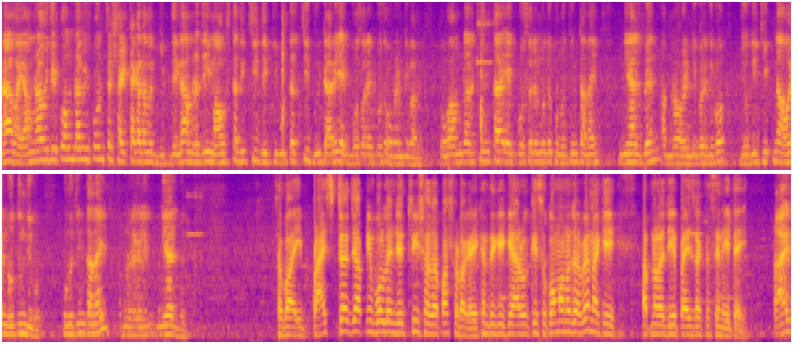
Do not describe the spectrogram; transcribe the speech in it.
না ভাই, আমরা ওই যে কম দামি পঞ্চাশ ষাট টাকা দামের গিফট দিই না, আমরা যেই মাউসটা দিচ্ছি, যে কিবোর্ডটা দিচ্ছি, দুইটারই এক বছর এক বছর ওয়ারেন্টি পাবে। তো আমরা চিন্তা, এক বছরের মধ্যে কোনো চিন্তা নাই, নিয়ে আসবেন, আমরা ওয়ারেন্টি করে দিব। যদি ঠিক না হয়, নতুন দিব। কোনো চিন্তা নাই, আপনারা খালি নিয়ে আসবেন। আচ্ছা ভাই প্রাইসটা যে আপনি বললেন যে ত্রিশ হাজার পাঁচশো টাকা, এখান থেকে কি আরও কিছু কমানো যাবে? নাকি আপনারা যে প্রাইস রাখতেছেন, এটাই? প্রাইস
